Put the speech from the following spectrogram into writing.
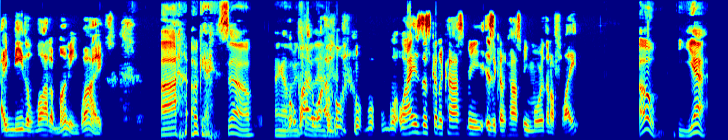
I need a lot of money. Why? Uh, okay. So, hang on. Let me Why, why, why, why is this going to cost me? Is it going to cost me more than a flight? Oh, yeah.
